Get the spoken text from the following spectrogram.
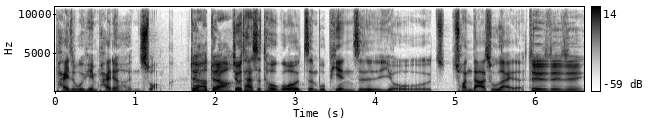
拍这部片拍的很爽，对啊对啊，就它是透过整部片是有传达出来的，对对对对。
